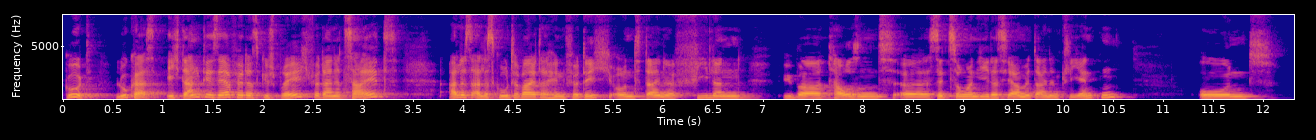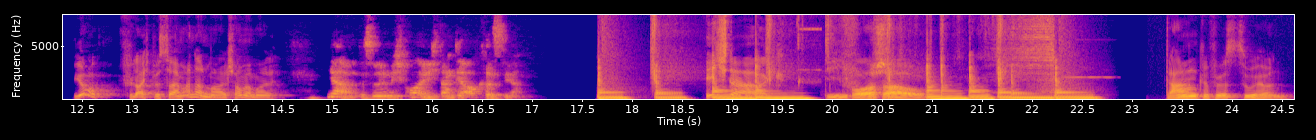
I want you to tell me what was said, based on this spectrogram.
Gut, Lukas, ich danke dir sehr für das Gespräch, für deine Zeit. Alles, alles Gute weiterhin für dich und deine vielen über 1000 äh, Sitzungen jedes Jahr mit deinen Klienten. Und ja, vielleicht bis zu einem anderen Mal. Schauen wir mal. Ja, das würde mich freuen. Ich danke dir auch, Christian. Ich stark. Die Vorschau. Danke fürs Zuhören.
